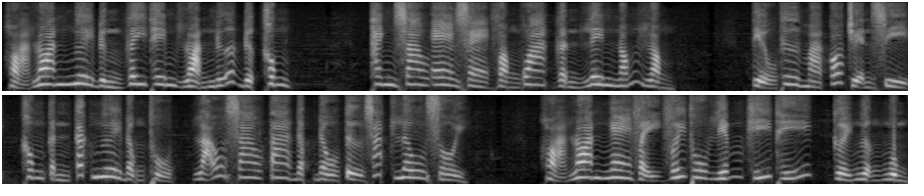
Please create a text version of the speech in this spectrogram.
hỏa loan ngươi đừng gây thêm loạn nữa được không? Thanh giao e rè vòng qua gần lên nóng lòng. Tiểu thư mà có chuyện gì, không cần các ngươi đồng thủ, lão sao ta đập đầu tự sát lâu rồi. Hỏa loan nghe vậy với thu liếm khí thế, cười ngượng ngùng.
